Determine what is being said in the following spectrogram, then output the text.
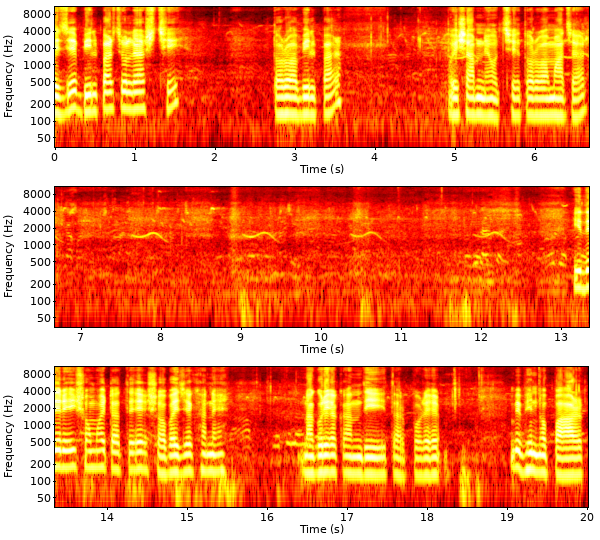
এই যে বিলপার চলে আসছি, তরোয়া বিলপার ওই সামনে হচ্ছে তরোয়া মাজার। ঈদের এই সময়টাতে সবাই যেখানে নাগরিয়াকান্দি তারপরে বিভিন্ন পার্ক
